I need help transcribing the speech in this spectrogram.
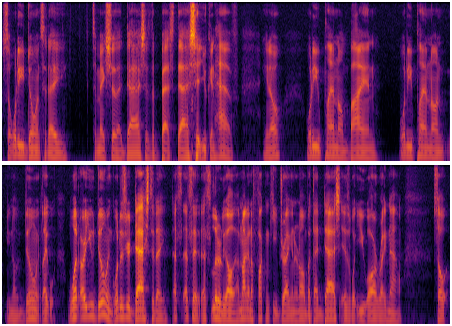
So, what are you doing today to make sure that dash is the best dash that you can have. You know, what are you planning on buying? What are you planning on, you know, doing? Like, what are you doing? What is your dash today? That's that's it. That's literally all. I'm not gonna fucking keep dragging it on, but that dash is what you are right now. So,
